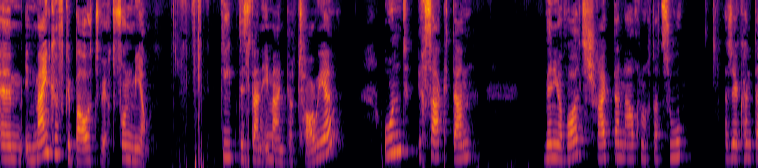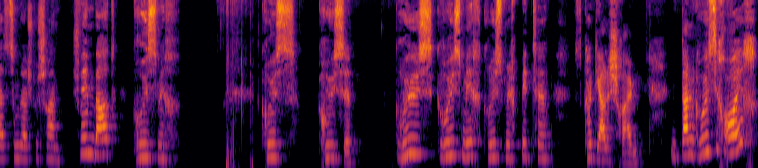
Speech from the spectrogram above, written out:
ähm, in Minecraft gebaut wird von mir, gibt es dann immer ein Tutorial. Und ich sag dann, wenn ihr wollt, schreibt dann auch noch dazu. Also ihr könnt da zum Beispiel schreiben, Schwimmbad, grüß mich. Grüß, Grüße. Grüß, grüß mich, grüß mich bitte. Das könnt ihr alles schreiben. Und dann grüße ich euch,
